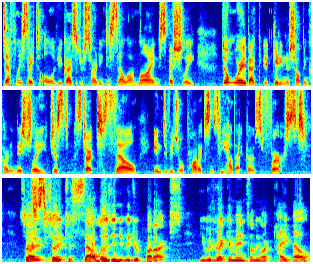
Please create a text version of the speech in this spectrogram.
definitely say to all of you guys that are starting to sell online, especially, don't worry about getting a shopping cart initially. Just start to sell individual products and see how that goes first. So, so to sell those individual products, you would recommend something like PayPal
